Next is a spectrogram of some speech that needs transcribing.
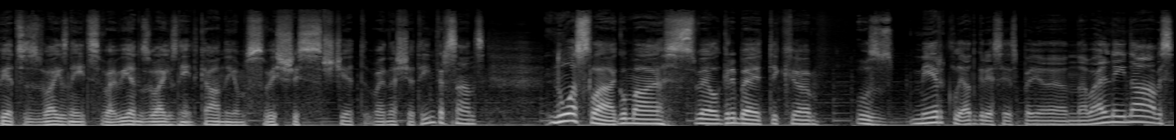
piecas zvaigznītes, vai vienu zvaigznīti, kā nu jums viss šis šķiet vai nešķiet interesants. Noslēgumā es vēl gribēju tik uz mirkli atgriezties pie Navaļnī nāves.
